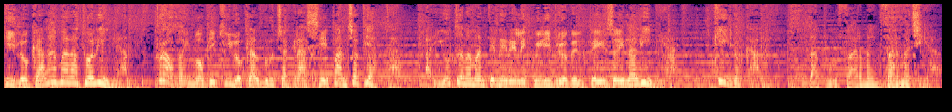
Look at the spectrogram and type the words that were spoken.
KiloCal ama la tua linea. Prova i nuovi KiloCal bruciagrassi e pancia piatta. Aiutano a mantenere l'equilibrio del peso e la linea. KiloCal, da Pulpharma in farmacia.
